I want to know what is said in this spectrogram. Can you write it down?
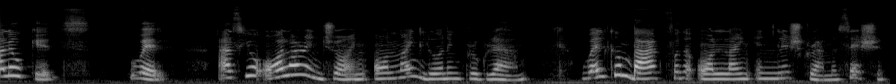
Hello kids. Well, as you all are enjoying online learning program, welcome back for the online English grammar session,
